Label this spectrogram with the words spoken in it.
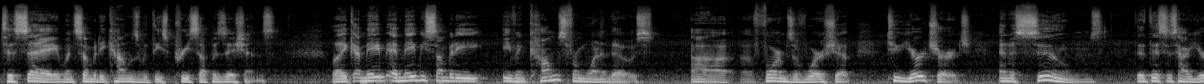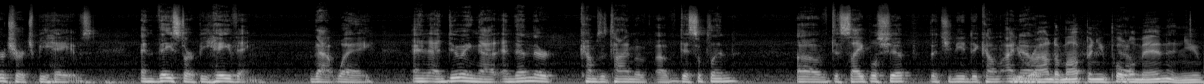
to say when somebody comes with these presuppositions, like and maybe and maybe somebody even comes from one of those uh, forms of worship to your church and assumes that this is how your church behaves, and they start behaving that way, and and doing that, and then there comes a time of, of discipline, of discipleship that you need to come. I you know round them up and you pull Yeah. them in, and you.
